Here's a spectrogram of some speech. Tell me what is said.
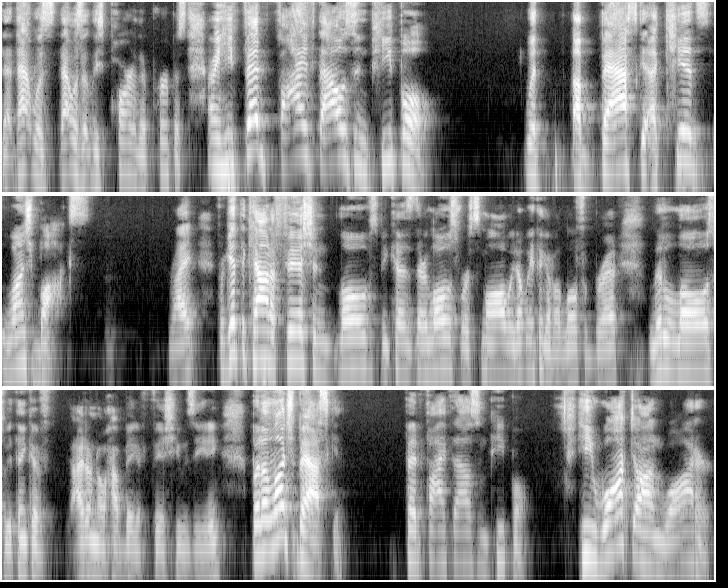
That, that was, that was at least part of their purpose. I mean, he fed 5,000 people with a basket, a kid's lunchbox right? Forget the count of fish and loaves because their loaves were small. We don't we think of a loaf of bread, little loaves. We think of I don't know how big a fish he was eating, but a lunch basket fed 5,000 people. He walked on water.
